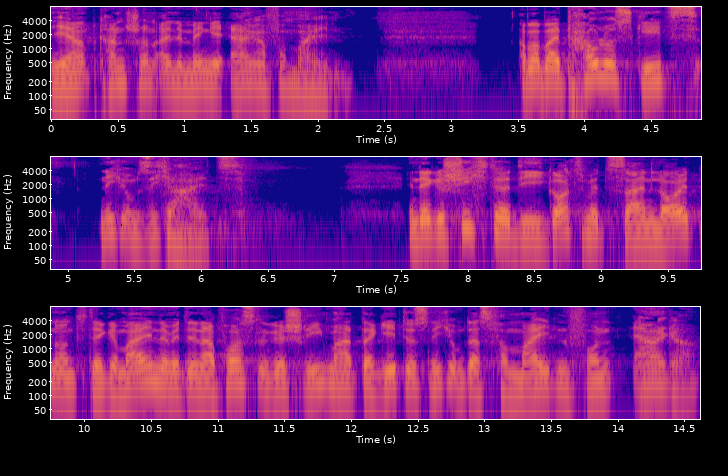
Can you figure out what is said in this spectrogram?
der kann schon eine Menge Ärger vermeiden. Aber bei Paulus geht's nicht um Sicherheit. In der Geschichte, die Gott mit seinen Leuten und der Gemeinde, mit den Aposteln geschrieben hat, da geht es nicht um das Vermeiden von Ärger.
